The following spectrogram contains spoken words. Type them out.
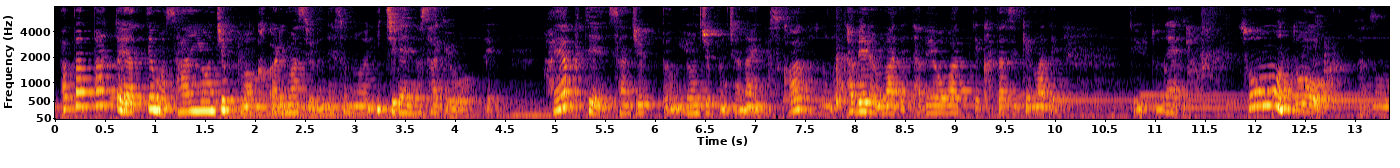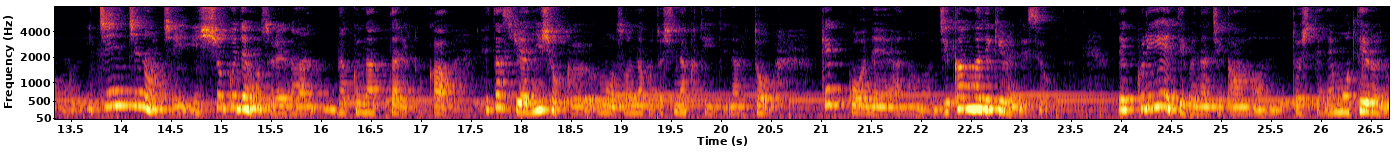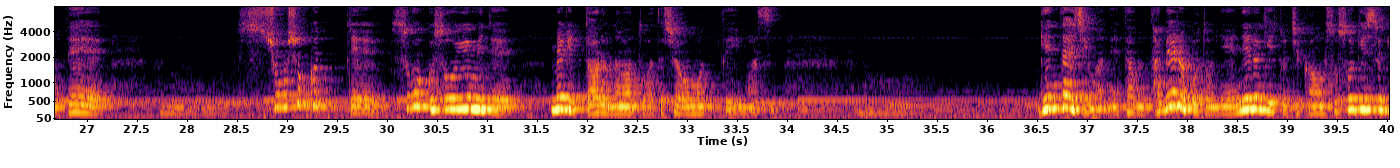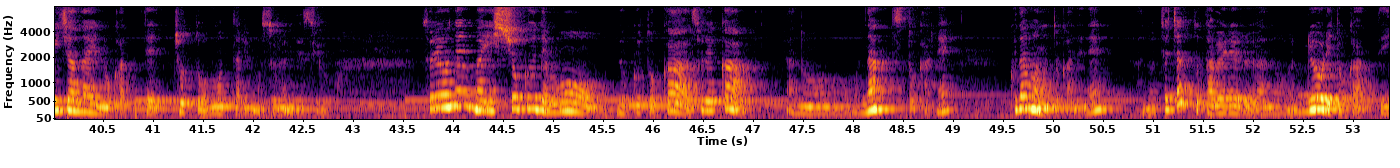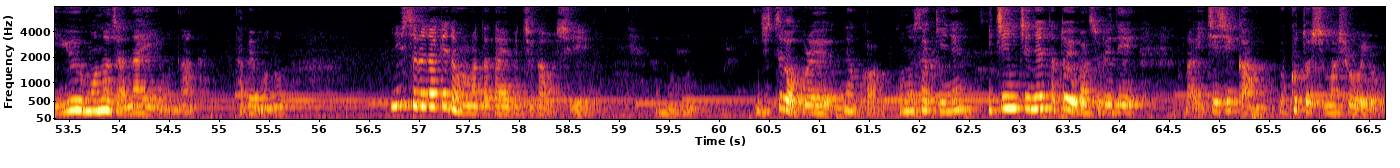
パパパッとやっても3 4 0分はかかりますよね。その一連の作業で。早くて30分40分じゃないですか？その食べるまで食べ終わって片付けまで。っていうとねそう思うとあの1日のうち1食でもそれがなくなったりとか下手すりゃ2食もうそんなことしなくていいってなると結構ねあの時間ができるんですよ。でクリエイティブな時間としてね持てるのであの小食ってすごくそういう意味でメリットあるなと私は思っています。現代人はね多分食べることにエネルギーと時間を注ぎすぎじゃないのかってちょっと思ったりもするんですよ。それをね、まあ、一食でも抜くとかそれかあのナッツとかね果物とかでねあのちゃちゃっと食べれるあの料理とかっていうものじゃないような食べ物にするだけでもまただいぶ違うしあの実はこれなんかこの先ね一日ね例えばそれで、まあ、1時間浮くとしましょうよ。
